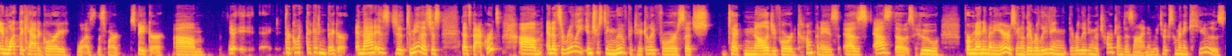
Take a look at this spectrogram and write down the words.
in what the category was, the smart speaker. Um, they're going they're getting bigger. And that is to me that's just that's backwards. Um, and it's a really interesting move particularly for such technology forward companies as as those who for many many years you know they were leading they were leading the charge on design. And we took so many cues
